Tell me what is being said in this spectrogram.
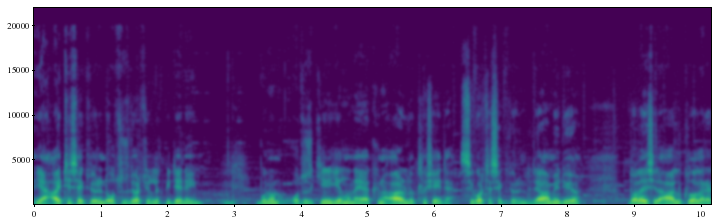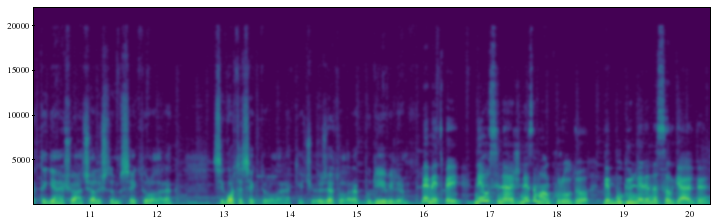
yani IT sektöründe 34 yıllık bir deneyim. Bunun 32 yılına yakını ağırlıklı şeyde, sigorta sektöründe devam ediyor. Dolayısıyla ağırlıklı olarak da gene şu an çalıştığımız sektör olarak sigorta sektörü olarak geçiyor. Özet olarak bu diyebilirim. Mehmet Bey, Neo Sinerji ne zaman kuruldu ve bugünlere nasıl geldi?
